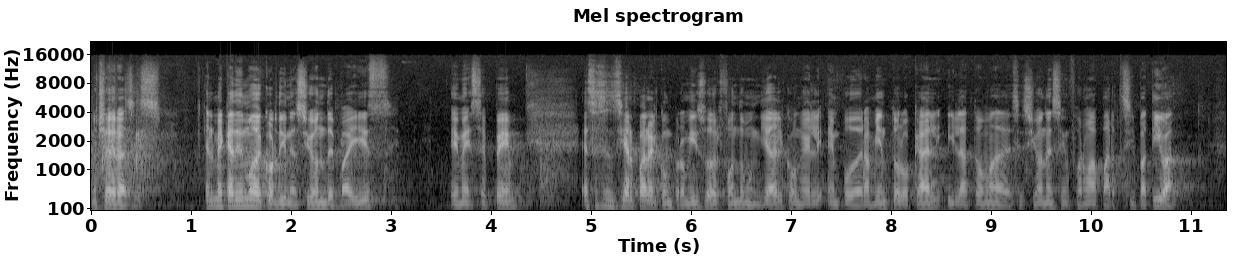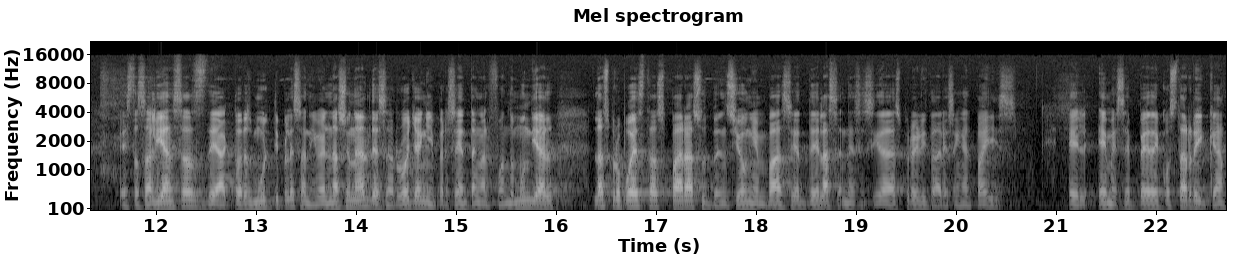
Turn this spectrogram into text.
Muchas gracias. El mecanismo de coordinación de país, MSP, es esencial para el compromiso del Fondo Mundial con el empoderamiento local y la toma de decisiones en forma participativa. Estas alianzas de actores múltiples a nivel nacional desarrollan y presentan al Fondo Mundial las propuestas para subvención en base de las necesidades prioritarias en el país. El MSP de Costa Rica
